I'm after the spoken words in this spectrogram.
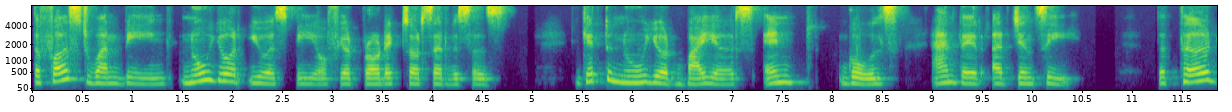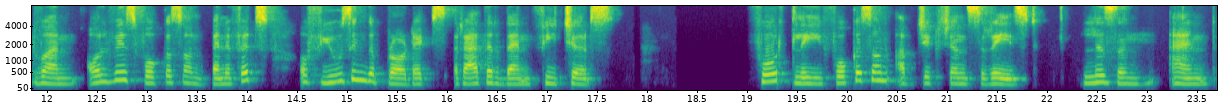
the first one being know your USP of your products or services. Get to know your buyers' end goals and their urgency. The third one, always focus on benefits of using the products rather than features. Fourthly, focus on objections raised. Listen and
